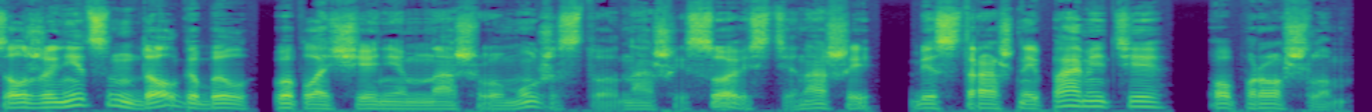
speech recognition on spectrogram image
Солженицын долго был воплощением нашего мужества, нашей совести, нашей бесстрашной памяти о прошлом.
